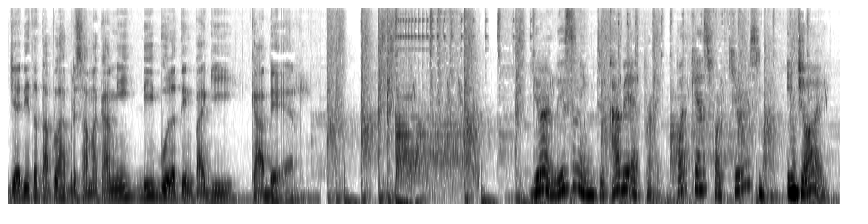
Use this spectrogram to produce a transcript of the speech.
jadi tetaplah bersama kami di Buletin Pagi KBR. You're listening to KBR Pride, podcast for curious mind. Enjoy!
